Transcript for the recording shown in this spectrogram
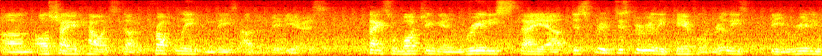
Um, I'll show you how it's done properly in these other videos. Thanks for watching and really stay out, just, just be really careful and really be really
